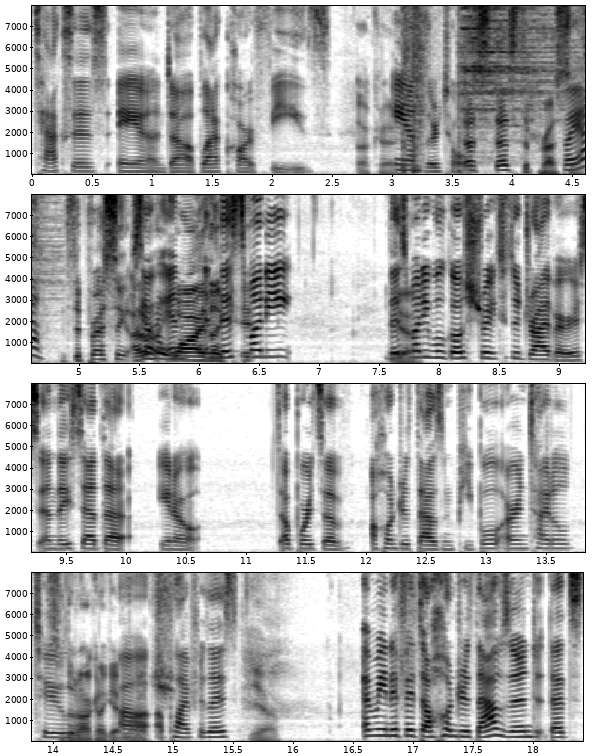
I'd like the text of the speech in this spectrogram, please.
taxes and uh, black car fees okay. and their tolls. That's that's depressing. But yeah. it's depressing. I don't know and, why. and like this it- money, this Yeah. money will go straight to the drivers, and they said that you know, upwards of hundred thousand people are entitled to So they're not gonna get uh, much. apply for this. Yeah. I mean, if it's a hundred thousand, that's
